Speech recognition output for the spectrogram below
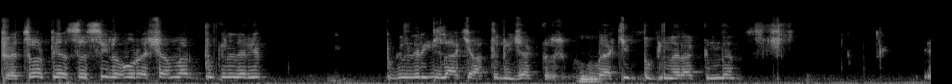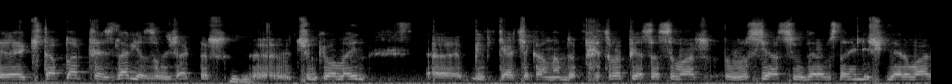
petrol piyasasıyla uğraşanlar bugünleri bugünleri illaki hatırlayacaktır. Belki bugünler hakkında e, kitaplar, tezler yazılacaktır. E, çünkü olayın e, bir gerçek anlamda petrol piyasası var. Rusya, Suudi Arabistan ilişkileri var.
